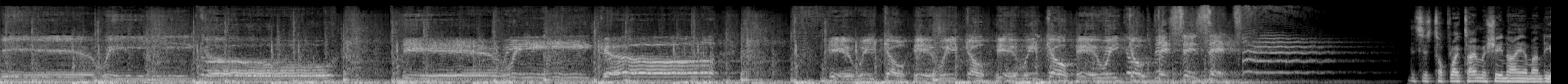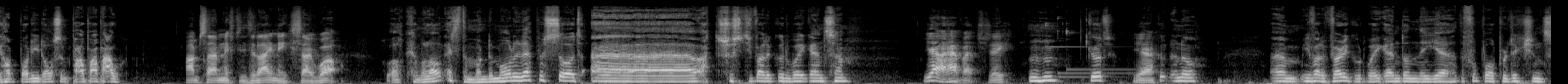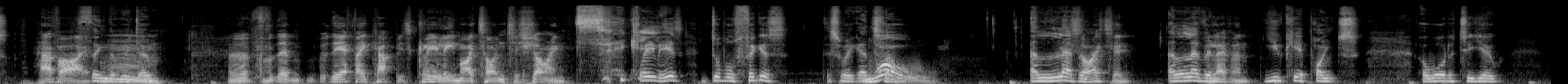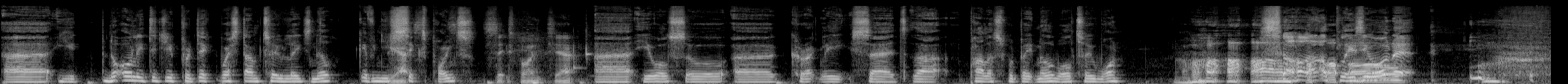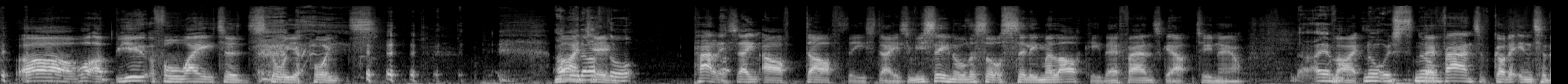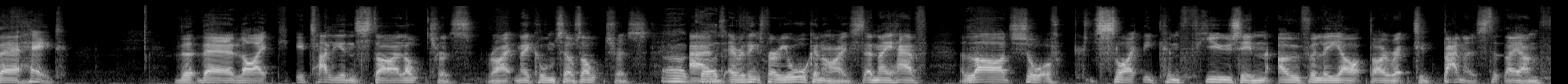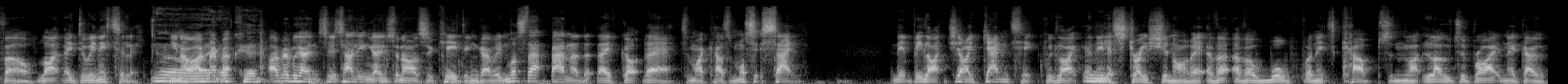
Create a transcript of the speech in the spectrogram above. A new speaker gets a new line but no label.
Here we go. Here we go. Here we go. Here we go. Here we go. Here we go. This is it.
This is Top Flight Time Machine. I am Andy Hotbody Dawson. Pow, pow, pow.
I'm Sam Nifty Delaney, so what?
Welcome along. It's the Monday morning episode. Uh, I trust you've had a good weekend, Sam.
Yeah, I have actually. Mhm.
Good.
Yeah.
Good to know. Um, you've had a very good weekend on the uh, the football predictions
Have I?
thing that we do.
Uh, the, the FA Cup is clearly my time to shine.
it clearly is double figures this weekend.
Whoa!
11,
Exciting.
11,
11.
UK points awarded to you. Uh, you not only did you predict West Ham two, Leeds nil, giving you
Yes.
six points.
Six points, yeah.
Uh, you also uh, correctly said that Palace would beat Millwall 2 1. so that'll please you, won't it?
Oh, what a beautiful way to score your points.
I
Mind
mean,
you,
thought,
Palace ain't half daft these days. Have you seen all the sort of silly malarkey their fans get up to now?
I haven't
Like,
noticed, no.
Their fans have got it into their head that they're like Italian style ultras, right? And they call themselves ultras.
Oh,
and everything's very organised. And they have large, sort of slightly confusing, overly art directed banners that they unfurl, like they do in Italy.
Oh,
you know, I remember
okay.
I remember going to Italian games when I was a kid and going, What's that banner that they've got there to my cousin? What's it say? and it'd be like gigantic with like
Mm.
an illustration of it of a, of a wolf and its cubs and like loads of bright and they go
